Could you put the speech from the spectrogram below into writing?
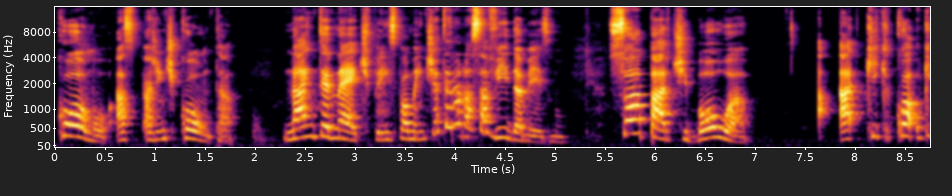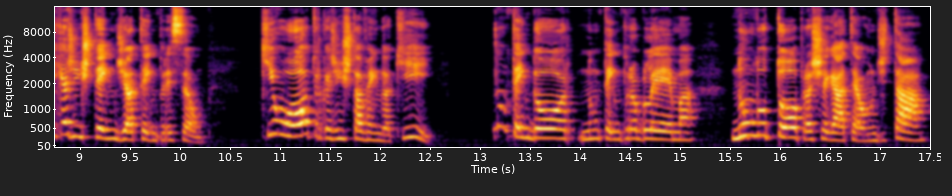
como a, a gente conta na internet, principalmente, até na nossa vida mesmo, só a parte boa, a, a, que, qual, o que, que a gente tende a ter impressão? Que o outro que a gente está vendo aqui não tem dor, não tem problema, não lutou para chegar até onde tá.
